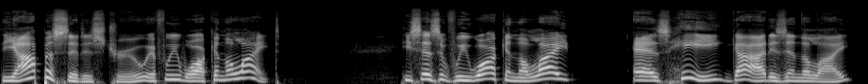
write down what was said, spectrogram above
the opposite is true if we walk in the light. He says if we walk in the light as he, God, is in the light,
